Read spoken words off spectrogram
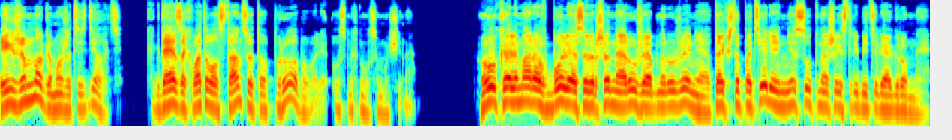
Их же много можете сделать. Когда я захватывал станцию, то пробовали», — усмехнулся мужчина. «У кальмаров более совершенное оружие обнаружения, так что потери несут наши истребители огромные.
